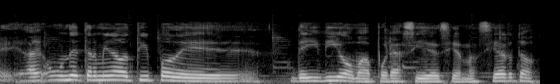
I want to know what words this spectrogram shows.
Eh, un determinado tipo de, idioma, por así decirlo, ¿cierto?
